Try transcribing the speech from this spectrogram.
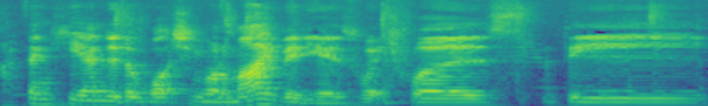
I think he ended up watching one of my videos which was the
